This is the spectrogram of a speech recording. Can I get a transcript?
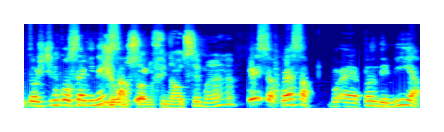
Então a gente não consegue nem Jogo saber. só no final de semana. Essa, com essa é, pandemia,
